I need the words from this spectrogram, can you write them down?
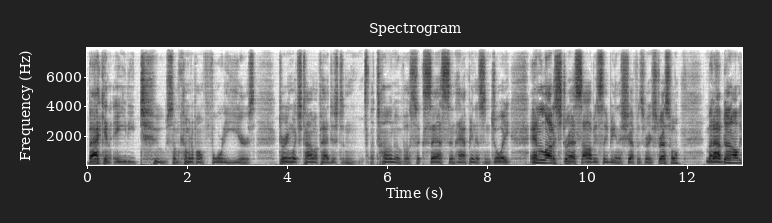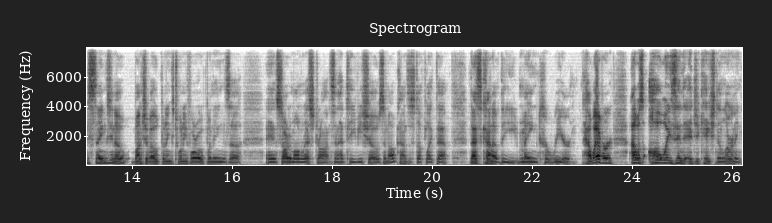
back in 82 so i'm coming up on 40 years during which time i've had just an, a ton of uh, success and happiness and joy and a lot of stress obviously being a chef is very stressful but i've done all these things you know bunch of openings 24 openings uh, and started my own restaurants and had TV shows and all kinds of stuff like that. That's kind of the main career. However, I was always into education and learning.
